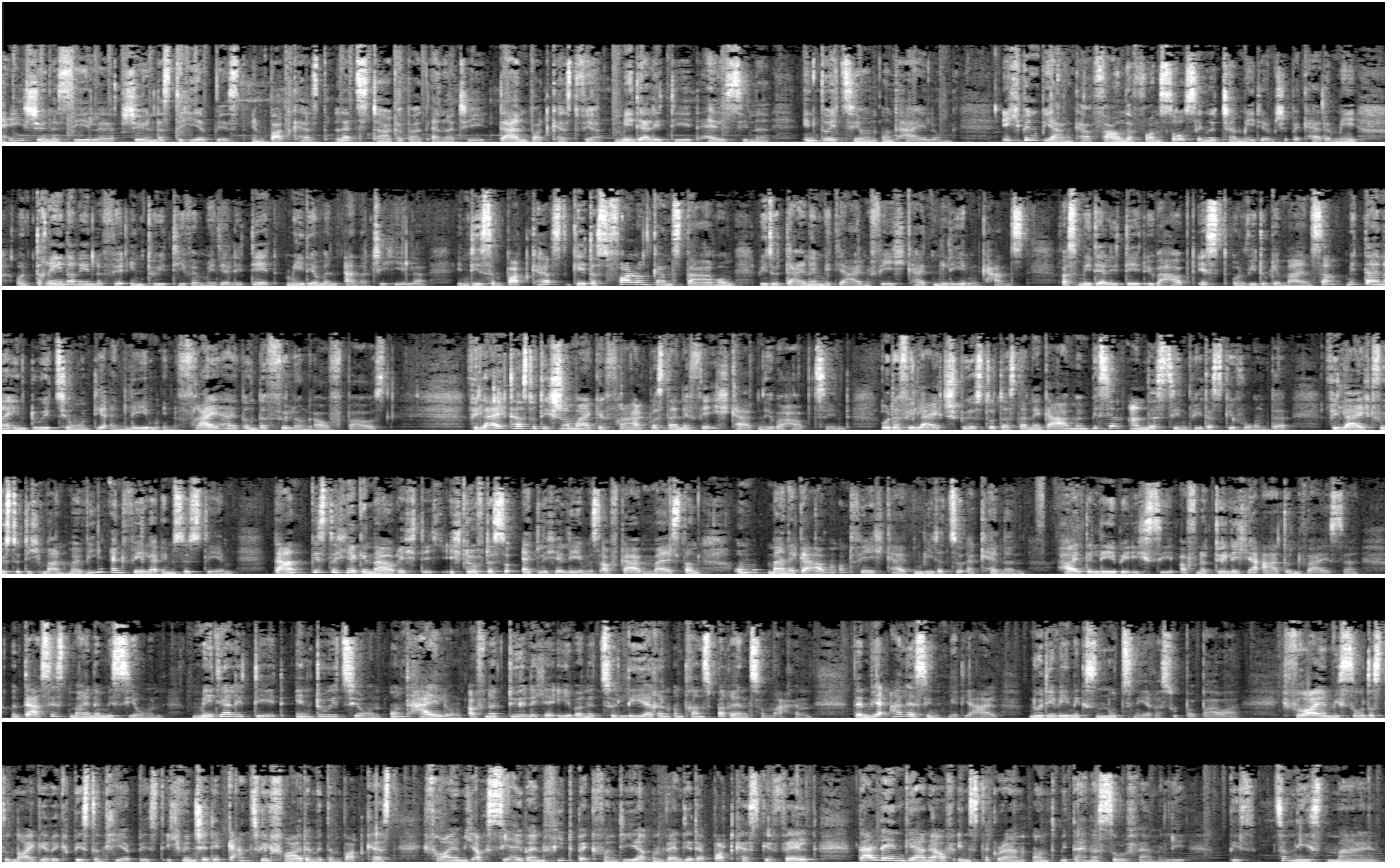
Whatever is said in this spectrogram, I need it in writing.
Hey schöne Seele, schön, dass du hier bist im Podcast Let's Talk About Energy, dein Podcast für Medialität, Hellsinne, Intuition und Heilung. Ich bin Bianca, Founder von Soul Signature Mediumship Academy und Trainerin für intuitive Medialität, Medium und Energy Healer. In diesem Podcast geht es voll und ganz darum, wie du deine medialen Fähigkeiten leben kannst, was Medialität überhaupt ist und wie du gemeinsam mit deiner Intuition dir ein Leben in Freiheit und Erfüllung aufbaust. Vielleicht hast du dich schon mal gefragt, was deine Fähigkeiten überhaupt sind. Oder vielleicht spürst du, dass deine Gaben ein bisschen anders sind wie das Gewohnte. Vielleicht fühlst du dich manchmal wie ein Fehler im System. Dann bist du hier genau richtig. Ich durfte so etliche Lebensaufgaben meistern, um meine Gaben und Fähigkeiten wieder zu erkennen. Heute lebe ich sie auf natürliche Art und Weise. Und das ist meine Mission, Medialität, Intuition und Heilung auf natürlicher Ebene zu lehren und transparent zu machen. Denn wir alle sind medial, nur die wenigsten nutzen ihre Superpower. Ich freue mich so, dass du neugierig bist und hier bist. Ich wünsche dir ganz viel Freude mit dem Podcast. Ich freue mich auch sehr über ein Feedback von dir und wenn dir der Podcast gefällt, teile ihn gerne auf Instagram und mit deiner Soul Family. Bis zum nächsten Mal.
